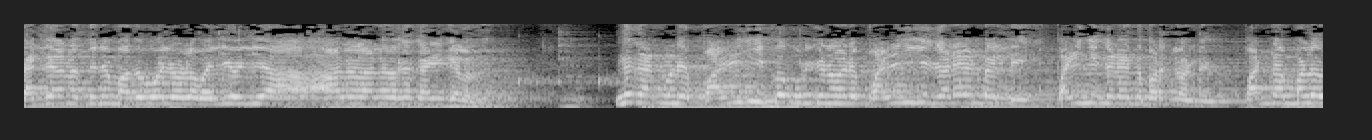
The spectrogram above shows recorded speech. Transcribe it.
കല്യാണത്തിനും അതുപോലെയുള്ള വലിയ വലിയ ആളുകളാണ് ഇതൊക്കെ കഴിക്കുന്നത് ഇന്ന് കണ്ടുകൊണ്ടേ പഴുകി ഇപ്പൊ കുടിക്കണവരെ പഴുകിക്ക് കടയുണ്ടല്ലേ? പഴുകി കട എന്ന് പറഞ്ഞുകൊണ്ട്. പണ്ട് നമ്മൾ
